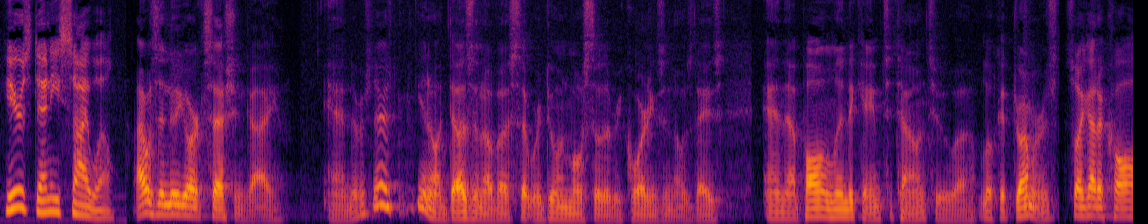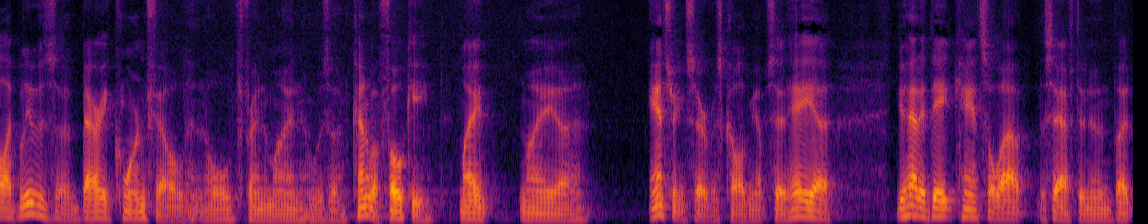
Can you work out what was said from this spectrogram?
Here's Denny Seiwell. I was a New York session guy, and there was there's you know a dozen of us that were doing most of the recordings in those days. And uh, Paul and Linda came to town to uh, look at drummers. So I got a call. I believe it was uh, Barry Kornfeld, an old friend of mine who was a kind of a folkie. My my uh, answering service called me up, said, "Hey, uh, you had a date cancel out this afternoon, but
